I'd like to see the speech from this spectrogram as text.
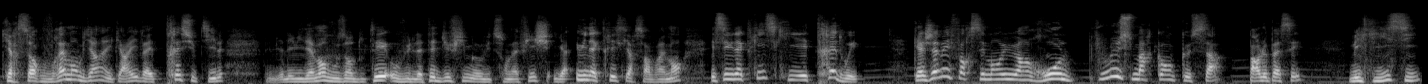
qui ressort vraiment bien et qui arrive à être très subtil. Bien évidemment, vous en doutez, au vu de la tête du film et au vu de son affiche, il y a une actrice qui ressort vraiment, et c'est une actrice qui est très douée, qui a jamais forcément eu un rôle plus marquant que ça par le passé, mais qui ici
